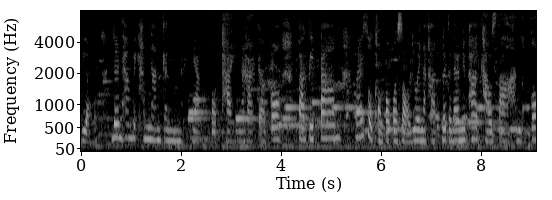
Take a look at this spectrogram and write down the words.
เดี๋ยวเดินทางไปทำงานกันอย่างปลอดภัยนะคะแล้วก็ฝากติดตามไลฟ์สดของปปสด้วยนะคะ เพื่อจะได้ไม่พลาดข่าวสารแล้วก็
